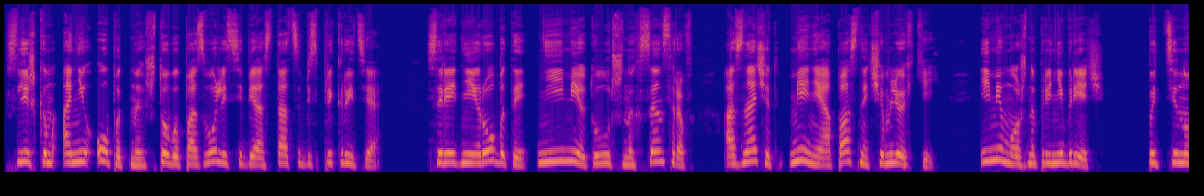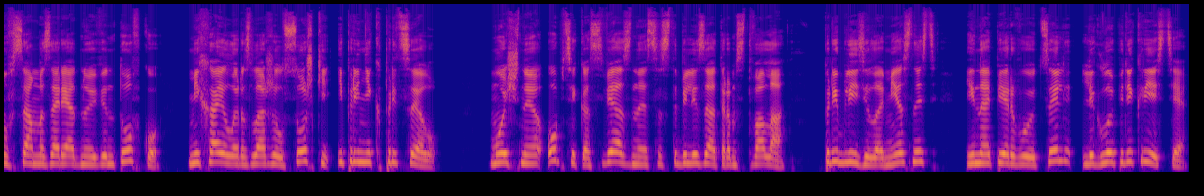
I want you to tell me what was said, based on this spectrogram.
Слишком они опытны, чтобы позволить себе остаться без прикрытия. Средние роботы не имеют улучшенных сенсоров, а значит, менее опасный, чем легкий. Ими можно пренебречь. Подтянув самозарядную винтовку, Михаил разложил сошки и приник к прицелу. Мощная оптика, связанная со стабилизатором ствола, приблизила местность И на первую цель легло перекрестие,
